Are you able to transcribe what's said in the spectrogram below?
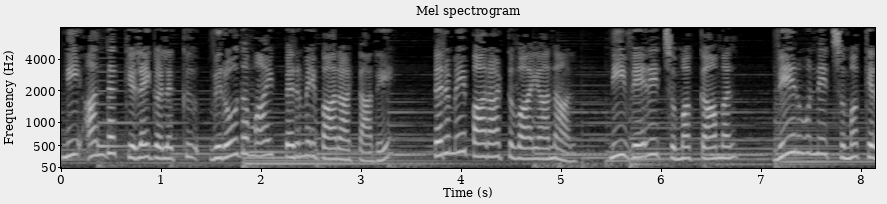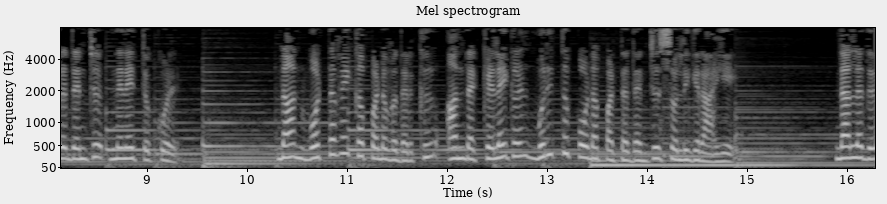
நீ அந்த கிளைகளுக்கு விரோதமாய் பெருமை பாராட்டாதே பெருமை பாராட்டுவாயானால் நீ வேரை சுமக்காமல் வேறு உன்னை சுமக்கிறதென்று நினைத்துக்கொள். நான் ஒட்ட வைக்கப்படுவதற்கு அந்த கிளைகள் முறித்து போடப்பட்டதென்று சொல்லுகிறாயே. நல்லது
